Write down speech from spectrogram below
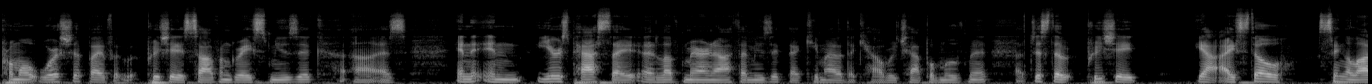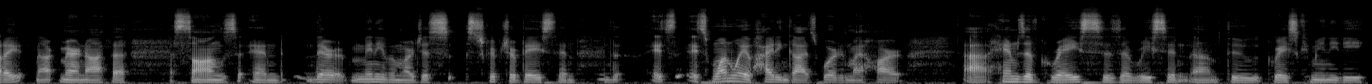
promote worship. I've appreciated Sovereign Grace music uh, as in in years past. I, I loved Maranatha music that came out of the Calvary Chapel movement. Uh, just to appreciate, yeah, I still sing a lot of Maranatha songs, and there many of them are just scripture based, and the, it's it's one way of hiding God's word in my heart. Uh, Hymns of Grace is a recent um, through Grace Community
